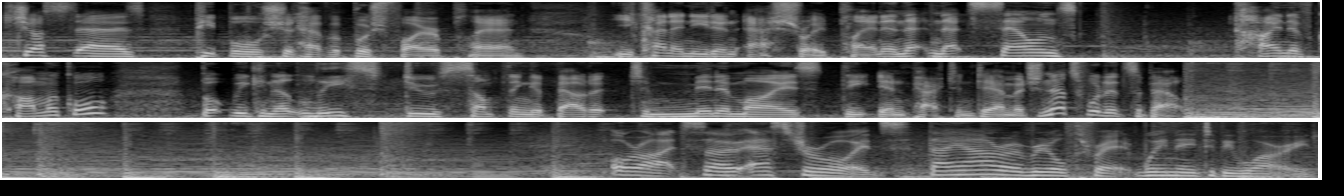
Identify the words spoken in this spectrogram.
just as people should have a bushfire plan, you kind of need an asteroid plan. And that, and that sounds kind of comical, but we can at least do something about it to minimize the impact and damage. And that's what it's about. All right, so asteroids, they are a real threat. We need to be worried.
